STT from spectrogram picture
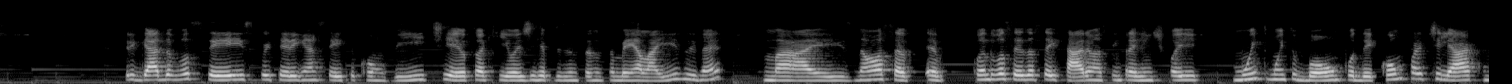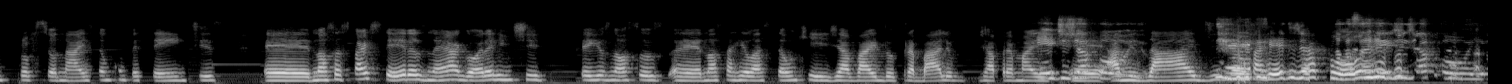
Obrigada a vocês por terem aceito o convite. Eu estou aqui hoje representando também a Laís, né? Mas, nossa, é, quando vocês aceitaram, assim, para a gente foi muito, muito bom poder compartilhar com profissionais tão competentes, é, nossas parceiras, né? Agora a gente tem os nossos é, nossa relação que já vai do trabalho já para mais rede de é, amizade, é. nossa rede de apoio. Nossa rede de apoio.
